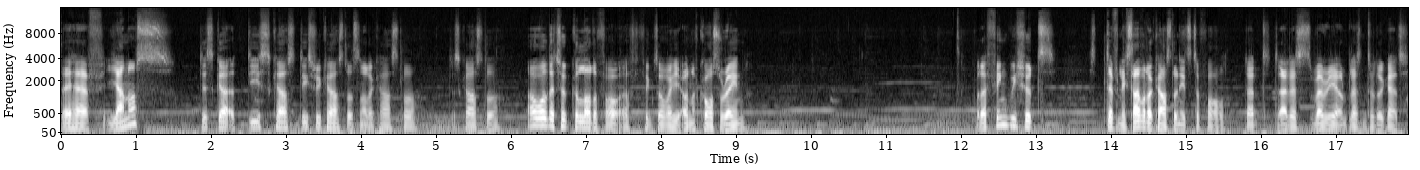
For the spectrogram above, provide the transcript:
They have Janos, this guy, these cast, these three castles, not a castle, this castle. Oh well, they took a lot of, of things over here, and of course rain. But I think we should definitely Salvador Castle needs to fall. That that is very unpleasant to look at.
